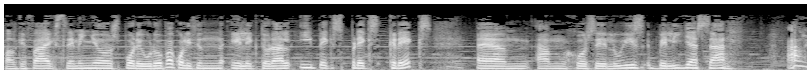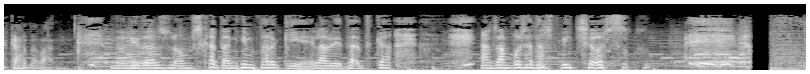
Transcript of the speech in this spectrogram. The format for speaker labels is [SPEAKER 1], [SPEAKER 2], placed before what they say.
[SPEAKER 1] Pel que fa a Extremeños por Europa, coalición electoral IPEX-PREX-CREX, eh, amb José Luis Velilla San al capdavant.
[SPEAKER 2] no nhi els noms que tenim per aquí, eh? La veritat que ens han posat els pitjors.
